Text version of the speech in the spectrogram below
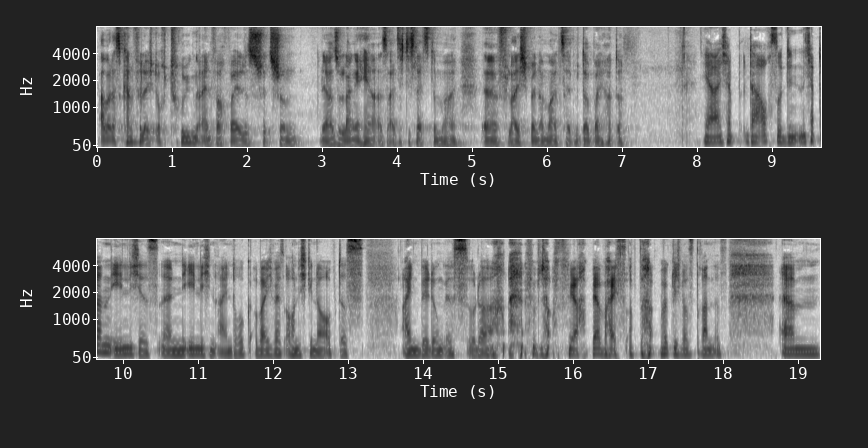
aber das kann vielleicht auch trügen, einfach weil das jetzt schon ja, so lange her ist, als ich das letzte Mal äh, Fleisch bei einer Mahlzeit mit dabei hatte. Ja, ich habe da auch so den, ich habe da ein ähnliches, äh, einen ähnlichen Eindruck, aber ich weiß auch nicht genau, ob das Einbildung ist oder ja, wer weiß, ob da wirklich was dran ist. Ähm,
